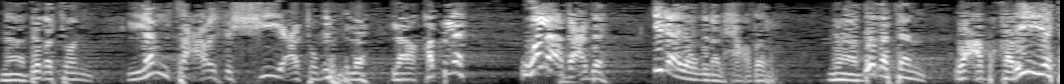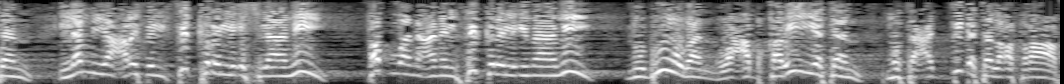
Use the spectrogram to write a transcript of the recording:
نابغة لم تعرف الشيعة مثله لا قبله. ولا بعده إلى يومنا الحاضر. نابغة وعبقرية لم يعرف الفكر الإسلامي فضلا عن الفكر الإمامي نبوغا وعبقرية متعددة الأطراف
